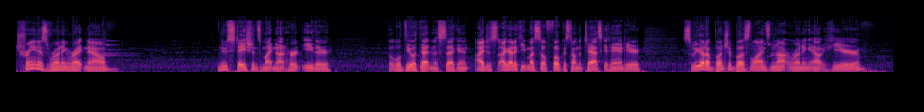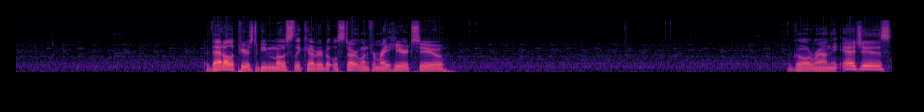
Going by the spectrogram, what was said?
Train is running right now. New stations might not hurt either. But we'll deal with that in a second. I just, I gotta keep myself focused on the task at hand here. So we got a bunch of bus lines not running out here. That all appears to be mostly covered, but we'll start one from right here, too. Go around the edges,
